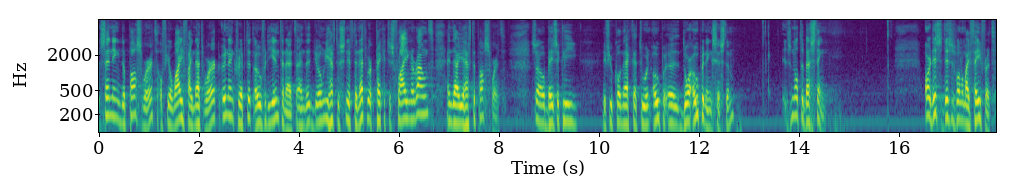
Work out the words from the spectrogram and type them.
sending the password of your Wi-Fi network unencrypted over the internet. And you only have to sniff the network packages flying around, and there you have the password. So basically, if you connect that to an open, uh, door opening system, it's not the best thing. Or this, this is one of my favorite.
